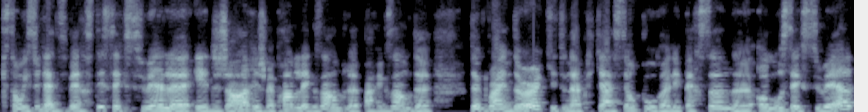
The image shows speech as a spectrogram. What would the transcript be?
qui sont issues de la diversité sexuelle et de genre, et je vais prendre l'exemple, par exemple, de, de Grindr, qui est une application pour les personnes homosexuelles,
